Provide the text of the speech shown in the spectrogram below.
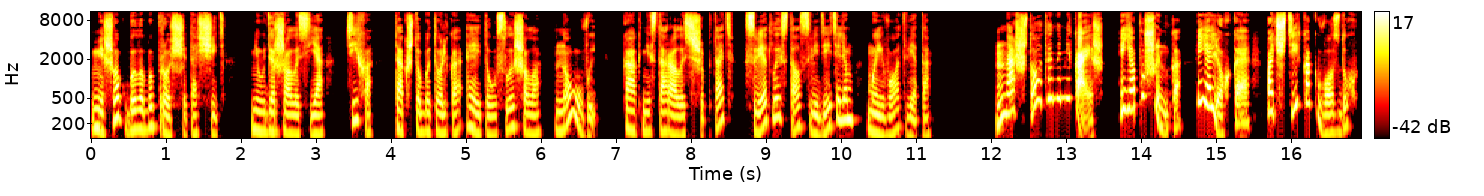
Мешок было бы проще тащить. Не удержалась я, тихо, так, чтобы только Эйта услышала, но, увы, как ни старалась шептать, Светлый стал свидетелем моего ответа. «На что ты намекаешь? Я пушинка, я легкая, почти как воздух».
